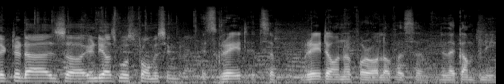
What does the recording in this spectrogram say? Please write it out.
Selected as uh, India's most promising brand. It's great. It's a great honor for all of us uh, in the company.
